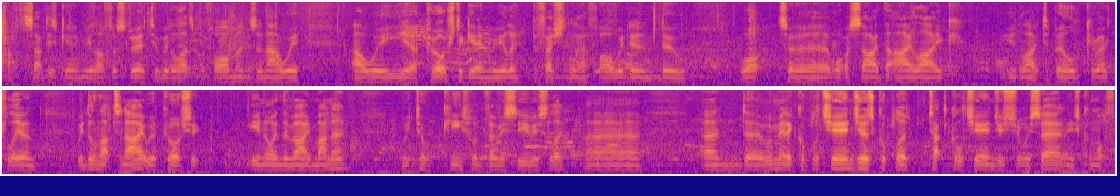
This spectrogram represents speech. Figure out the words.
after Saturday's game. Really, I'm frustrated with the lads' performance and how we how we uh, approached the game. Really, professionally, I thought we didn't do what uh, what a side that I like you know, like to build correctly, and we've done that tonight. We approached it, you know, in the right manner. We took Eastwood very seriously. Uh, and uh, we made a couple of changes, a couple of tactical changes, should we say, and he's come off.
